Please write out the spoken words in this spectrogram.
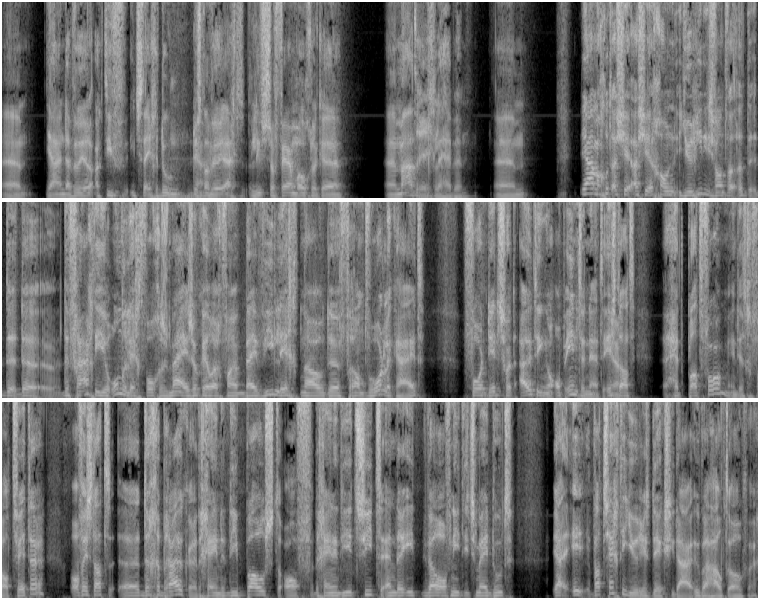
Ehm, ja, en daar wil je actief iets tegen doen. Dus dan wil je eigenlijk liefst zo ver mogelijke eh, maatregelen hebben. Ehm, Ja, maar goed, als je, als je gewoon juridisch... Want de, de, de, de vraag die hieronder ligt volgens mij is ook heel erg van... bij wie ligt nou de verantwoordelijkheid voor dit soort uitingen op internet? Is Ja. dat het platform, in dit geval Twitter... of is dat eh, de gebruiker, degene die post... of degene die het ziet en er wel of niet iets mee doet? Ja, wat zegt die jurisdictie daar überhaupt over?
